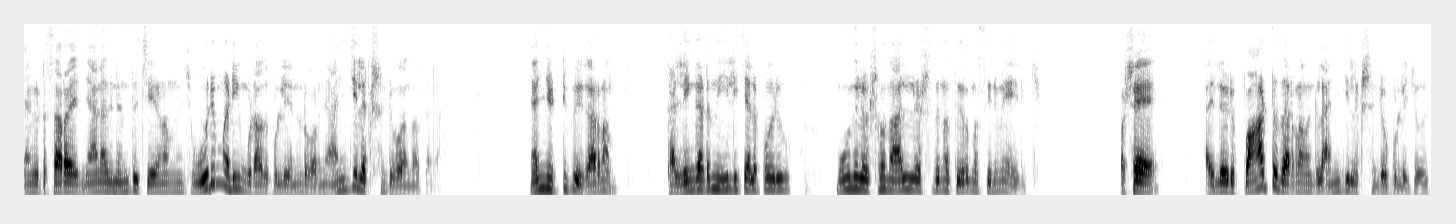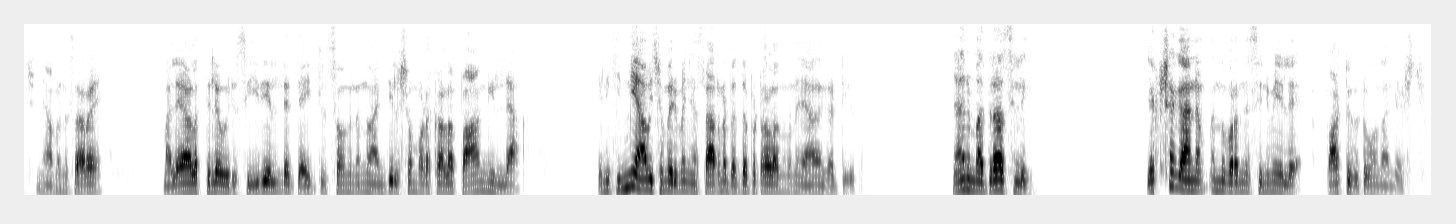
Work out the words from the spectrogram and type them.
ഞാൻ കിട്ടും സാറേ ഞാൻ അതിനെന്ത് ചെയ്യണം? എന്ന് വെച്ചാൽ ഒരു മടിയും കൂടാതെ പുള്ളി എന്നോട് പറഞ്ഞു അഞ്ച് ലക്ഷം രൂപ എന്നാൽ തരാം. ഞാൻ ഞെട്ടിപ്പോയി കാരണം കള്ളിയങ്കാട്ട് നീലി ചിലപ്പോൾ ഒരു മൂന്ന് ലക്ഷമോ നാല് ലക്ഷത്തിനോ തീർന്ന സിനിമയായിരിക്കും. പക്ഷേ അതിലൊരു പാട്ട് തരണമെങ്കിൽ അഞ്ച് ലക്ഷം രൂപ പുള്ളി ചോദിച്ചു. ഞാൻ പറഞ്ഞു സാറേ മലയാളത്തിലെ ഒരു സീരിയലിന്റെ ടൈറ്റിൽ സോങ്ങിനൊന്നും അഞ്ച് ലക്ഷം മുടക്കാനുള്ള പാങ്ങില്ല. എനിക്ക് ഇനി ആവശ്യം വരുമ്പോൾ ഞാൻ സാറിനെ ബന്ധപ്പെട്ടോളാം പറഞ്ഞ് ഞാനും കട്ട് ചെയ്തു. ഞാൻ മദ്രാസിൽ യക്ഷഗാനം എന്ന് പറഞ്ഞ സിനിമയിലെ പാട്ട് കിട്ടുമെന്ന് അന്വേഷിച്ചു.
